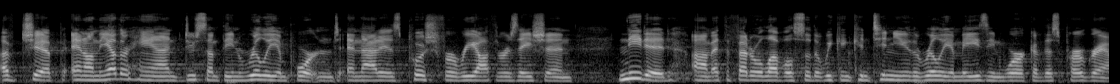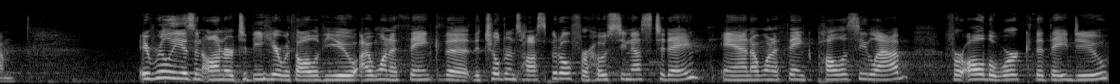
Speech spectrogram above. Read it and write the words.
of CHIP, and on the other hand, do something really important, and that is push for reauthorization needed um, at the federal level so that we can continue the really amazing work of this program. It really is an honor to be here with all of you. I want to thank the, the Children's Hospital for hosting us today, and I want to thank Policy Lab for all the work that they do.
